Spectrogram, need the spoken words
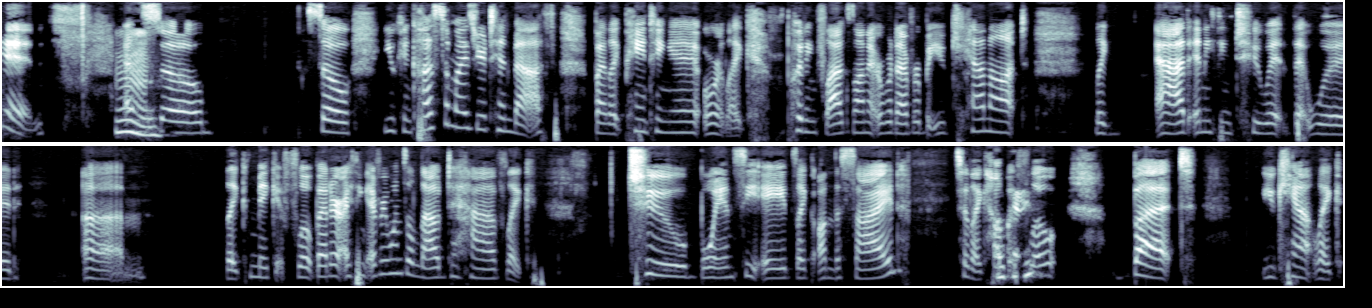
tin. And Mm. so so you can customize your tin bath by like painting it or like putting flags on it or whatever, but you cannot like add anything to it that would um like make it float better. I think everyone's allowed to have like two buoyancy aids like on the side to like help it float, but you can't like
